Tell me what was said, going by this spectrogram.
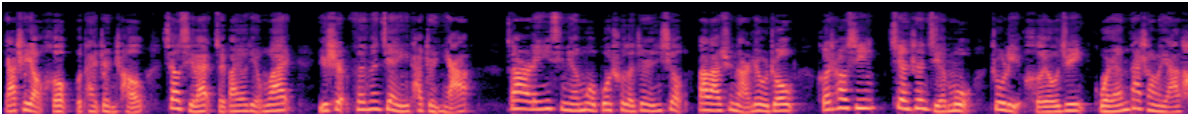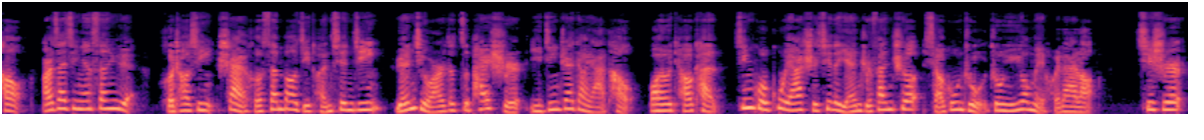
牙齿咬合不太正常，笑起来嘴巴有点歪。于是纷纷建议她整牙。在二零一七年末播出的真人秀《爸爸去哪儿六》中，何超欣现身节目助理何猷君，果然戴上了牙套。而在今年三月，何超欣晒和三包集团千金袁九儿的自拍时，已经摘掉牙套。网友调侃：经过固牙时期的颜值翻车，小公主终于又美回来了。其实，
